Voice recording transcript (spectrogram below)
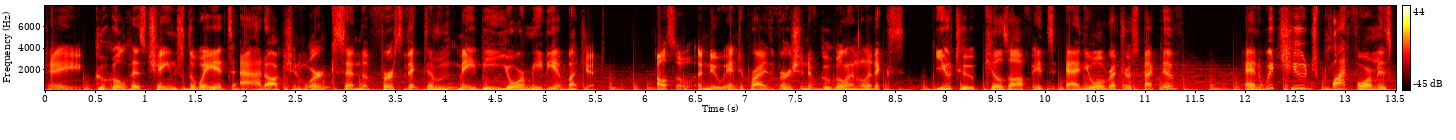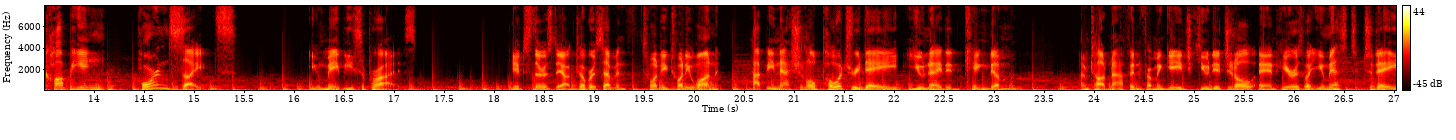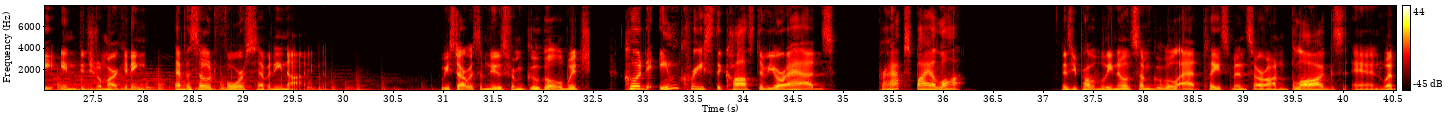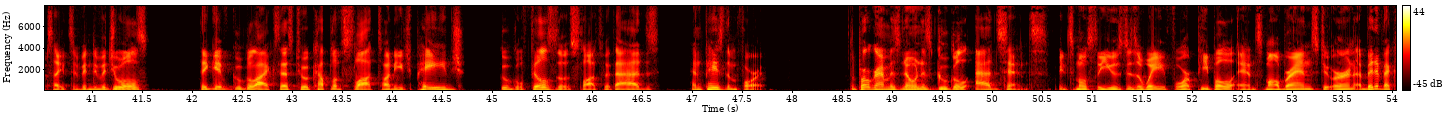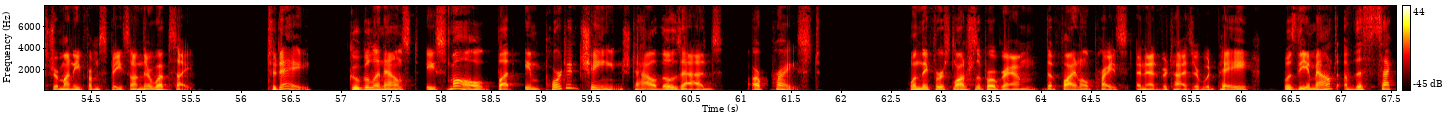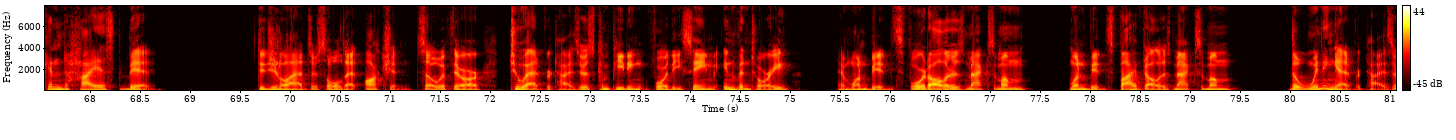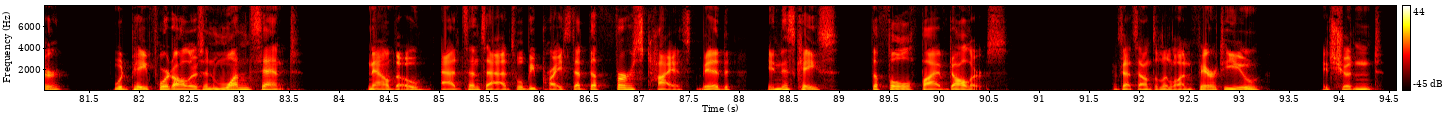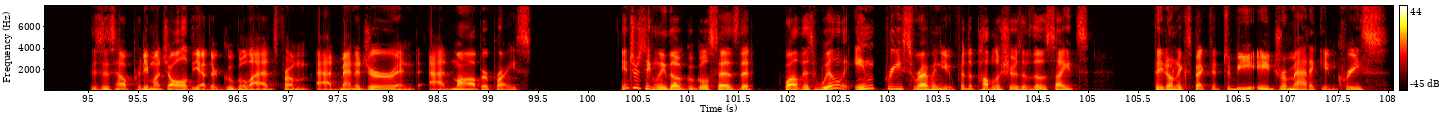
Today, Google has changed the way its ad auction works, and the first victim may be your media budget. Also, a new enterprise version of Google Analytics, YouTube kills off its annual retrospective, and which huge platform is copying porn sites? You may be surprised. It's Thursday, October 7th, 2021. Happy National Poetry Day, United Kingdom. I'm Tod Maffin from EngageQ Digital, and here's what you missed today in digital marketing, episode 479. We start with some news from Google, which could increase the cost of your ads, perhaps by a lot. As you probably know, some Google ad placements are on blogs and websites of individuals. They give Google access to a couple of slots on each page. Google fills those slots with ads and pays them for it. The program is known as Google AdSense. It's mostly used as a way for people and small brands to earn a bit of extra money from space on their website. Today, Google announced a small but important change to how those ads are priced. When they first launched the program, the final price an advertiser would pay was the amount of the second highest bid. Digital ads are sold at auction, so if there are two advertisers competing for the same inventory, and one bids $4 maximum one bids $5 maximum, the winning advertiser would pay $4.01. Now, though, AdSense ads will be priced at the first highest bid, in this case, the full $5. If that sounds a little unfair to you, it shouldn't. This is how pretty much all the other Google ads from Ad Manager and AdMob are priced. Interestingly, though, Google says that while this will increase revenue for the publishers of those sites, they don't expect it to be a dramatic increase,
